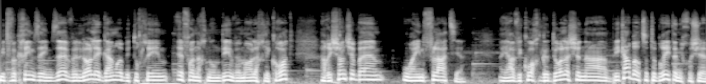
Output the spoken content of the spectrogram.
מתווכחים זה עם זה ולא לגמרי בטוחים איפה אנחנו עומדים ומה הולך לקרות. הראשון שבהם הוא האינפלציה. היה ויכוח גדול השנה, בעיקר בארצות הברית אני חושב,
